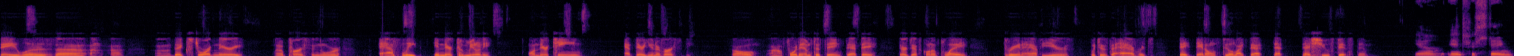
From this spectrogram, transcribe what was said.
they was uh, uh, uh, the extraordinary uh, person or athlete in their community, on their team, at their university. So uh, for them to think that they they're just going to play three and a half years, which is the average, they they don't feel like that that that shoe fits them. Yeah, interesting.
